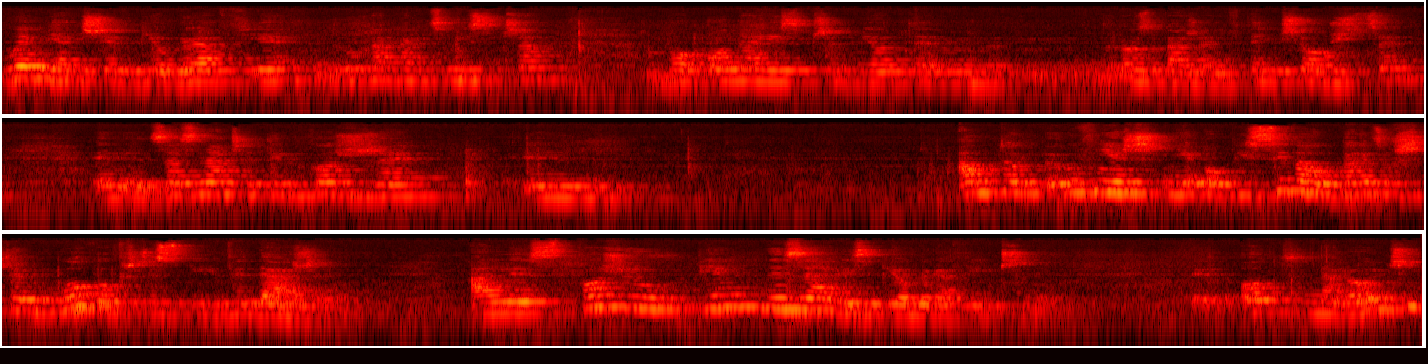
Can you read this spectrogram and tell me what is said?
wgłębiać się w biografię druha harcmistrza, bo ona jest przedmiotem rozważań w tej książce. Y, Zaznaczę tylko, że y, autor również nie opisywał bardzo szczegółowo wszystkich wydarzeń, ale stworzył piękny zarys biograficzny od narodzin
